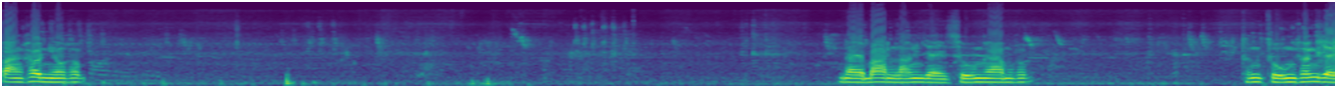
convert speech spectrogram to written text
ฟางข้าวเหนียวครับ ได้บ้านหลังใหญ่สูงงามครับ ทั้งสูงทั้งใหญ่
